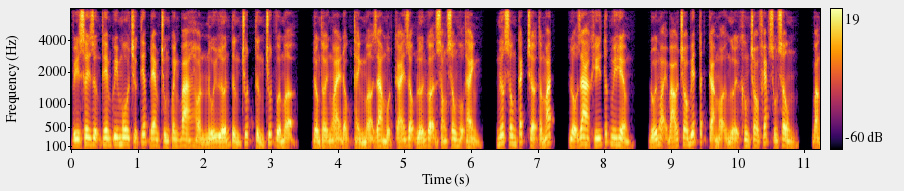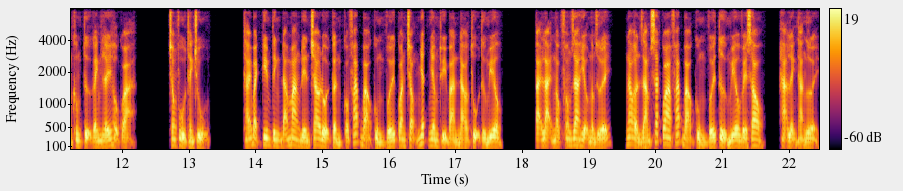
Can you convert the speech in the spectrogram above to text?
vì xây dựng thêm quy mô trực tiếp đem chúng quanh ba hòn núi lớn từng chút từng chút vừa mở, đồng thời ngoài độc thành mở ra một cái rộng lớn gợn sóng sông hộ thành, nước sông cách trở tầm mắt, lộ ra khí tức nguy hiểm đối ngoại báo cho biết tất cả mọi người không cho phép xuống sông, bằng không tự gánh lấy hậu quả. Trong phủ thành chủ, thái bạch kim tinh đã mang đến trao đổi cần có pháp bảo cùng với quan trọng nhất nhâm thủy bản đảo thụ tử miêu. Tại lại ngọc phong ra hiệu ngầm dưới, ngao ẩn giám sát qua pháp bảo cùng với tử miêu về sau, hạ lệnh thả người.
